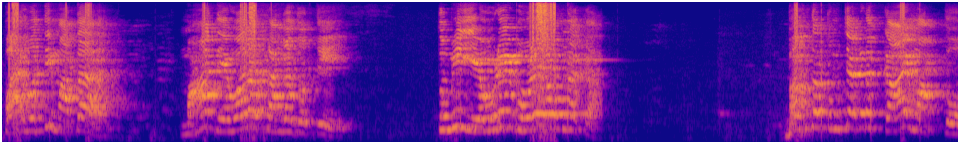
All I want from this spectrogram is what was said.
पार्वती माता महादेवाला सांगत होती तुम्ही एवढे भोळे होऊ नका. भक्त तुमच्याकडे काय मागतो?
